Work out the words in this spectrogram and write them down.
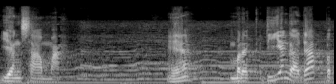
yang sama. Ya mereka dia nggak dapat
